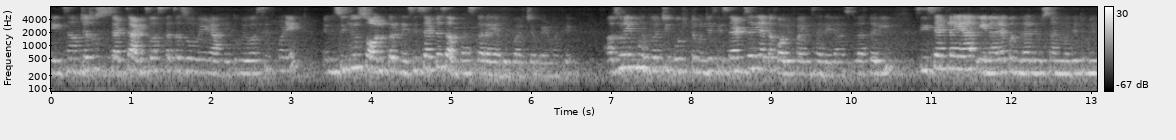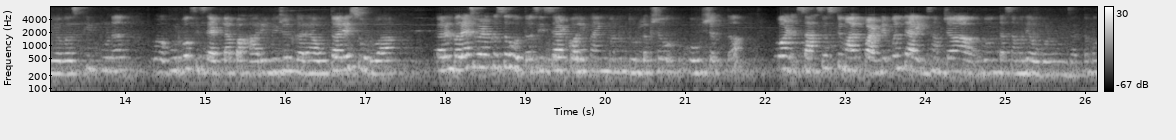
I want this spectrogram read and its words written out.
एक्झामच्या जो सीसॅटचा अडीच वाजताचा जो वेळ आहे तो व्यवस्थितपणे एमसीक्यू सॉल्व्ह करणे सीसॅटच अभ्यास करा या दुपारच्या वेळेमध्ये. अजून एक महत्त्वाची गोष्ट म्हणजे सीसॅट जरी आता क्वालिफाईंग झालेला असला तरी सीसॅटला या येणाऱ्या पंधरा दिवसांमध्ये तुम्ही व्यवस्थित पूर्ण पूर्वक सीसॅटला पहा रिव्हिजन करा उतारे सोडवा. कारण बऱ्याच वेळा कसं होतं सीसॅट क्वालिफाईंग म्हणून दुर्लक्ष होऊ शकतं. पण सहासष्ट मार्क पाडणे पण त्या एक्झामच्या दोन तासामध्ये अवघड होऊन जातं. मग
